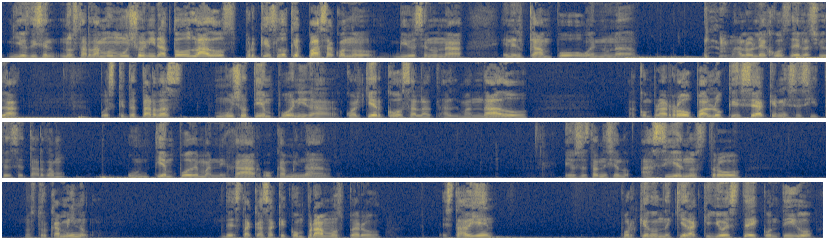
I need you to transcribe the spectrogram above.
Y ellos dicen, nos tardamos mucho en ir a todos lados porque es lo que pasa cuando vives en una en el campo o en una a lo lejos de la ciudad, pues que te tardas mucho tiempo en ir a cualquier cosa, al mandado, a comprar ropa, lo que sea que necesites, se tarda un tiempo de manejar o caminar ellos están diciendo, así es nuestro, nuestro camino de esta casa que compramos, pero está bien. Porque donde quiera que yo esté contigo,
